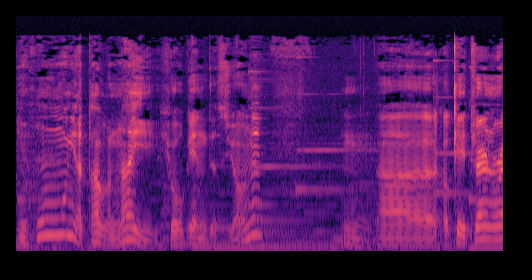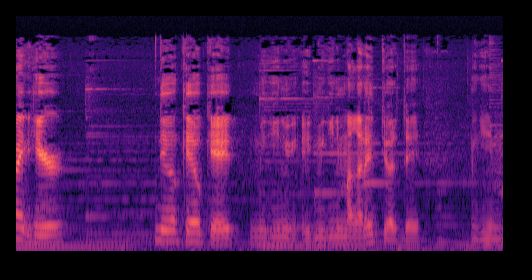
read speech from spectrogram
日本語には多分ない表現ですよね。うん、あー OK, turn right here で、OK, OK 右にえ右に曲がれって言われて右に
